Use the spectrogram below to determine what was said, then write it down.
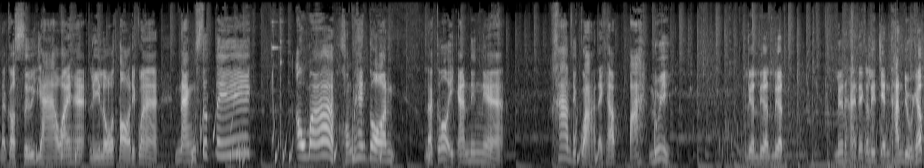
แล้วก็ซื้อยาไว้ฮะ รีโลต่อดีกว่า หนังสติ๊ก เอามาของแพงก่อน แล้วก็อีกอันนึงเนี่ย ข้ามดีกว่านะครับไปลุย เลือดเลือดเลือดเลือดหายแต่ก็รีเจนทันอยู่ครับ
